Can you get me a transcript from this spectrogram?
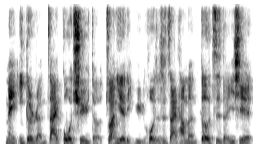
每一个人在过去的专业领域，或者是在他们各自的一些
